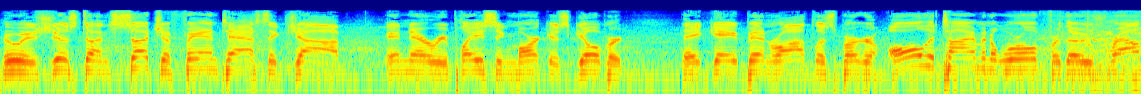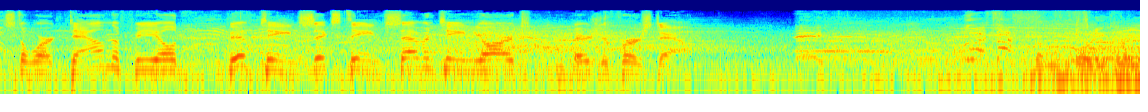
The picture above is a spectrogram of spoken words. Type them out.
who has just done such a fantastic job in there replacing Marcus Gilbert. They gave Ben Roethlisberger all the time in the world for those routes to work down the field, 15, 16, 17 yards. There's your first down. From 43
